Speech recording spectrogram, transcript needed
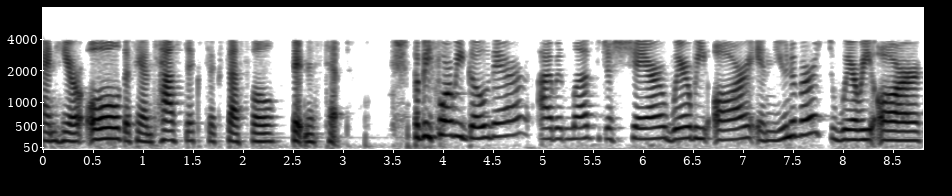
and hear all the fantastic, successful fitness tips. But before we go there, I would love to just share where we are in the universe, where we are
